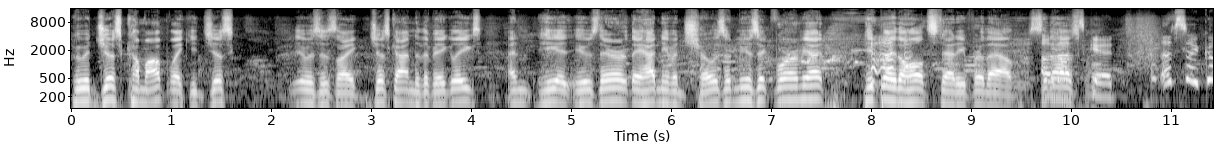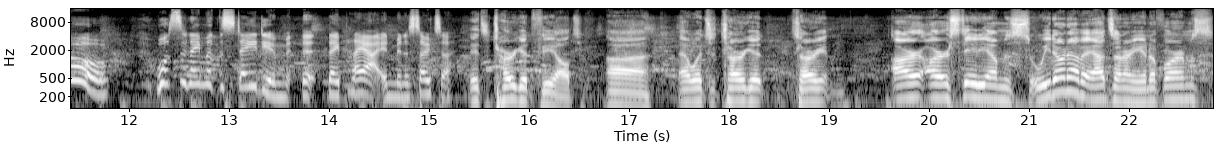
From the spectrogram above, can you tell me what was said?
who had just come up, like he just it was his like just gotten to the big leagues, and he he was there. They hadn't even chosen music for him yet. He played the hold steady for them. So oh, that that's was cool. good. That's so cool. What's the name of the stadium that they play at in Minnesota? It's Target Field, uh, at which Target Target. Our our stadiums we don't have ads on our uniforms,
